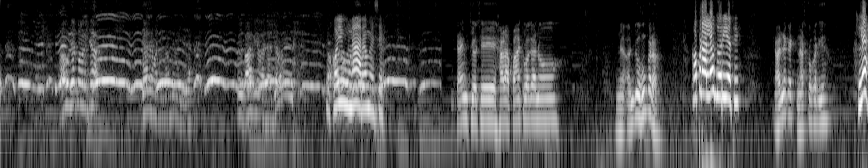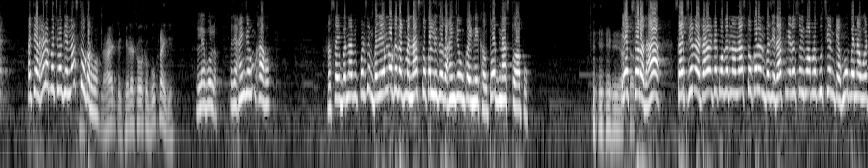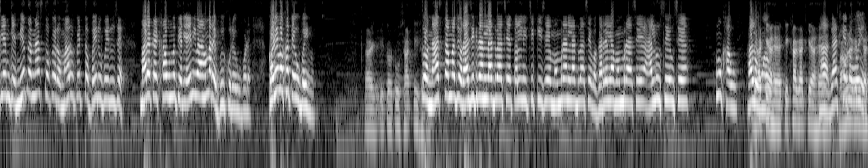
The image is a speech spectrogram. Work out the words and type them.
આવું લેતો આવી, જા. જા, જા, અંદર વઈ જા, જા. કોઈ ભાગ લેવા જાજો. તો કયું ના રમે છે. ટાઈમ થયો છે સાડા પાંચ વાગ્યાનો. ને અંજુ શું કરો? કપડાં લો દોરીએથી. હાલને કંઈક નાસ્તો કરીએ? લે. અત્યારે સાડા પાંચ વાગે નાસ્તો કરવો. હા તે ઘેરે છો તો ભૂખ લાગી. લે બોલો પછી હાંજે હું ખાવ રસોઈ બનાવવી પડશે ને પછી એમનો કહેતા કે મેં નાસ્તો કરી લીધો તો હાંજે હું કંઈ નહીં ખાઉં તો જ નાસ્તો આપું. એક શરત હા સાહેબ છે ને ટાણાટક વગરનો નાસ્તો કરે ને પછી રાતની રસોઈમાં આપણે પૂછીએ ને કે હું બનાવું એટલે એમ કે મેં તો નાસ્તો કર્યો મારું પેટ તો ભર્યું ભર્યું છે મારે કાંઈ ખાવું નથી એટલે એની વાર અમારે ભૂખું રહેવું પડે. ઘણી વખત એવું બન્યું. એ તો તું સાચી છે. તો નાસ્તામાં જો રાજગરાન લાડવા છે તલની ચીકી છે મમરાન લાડવા છે વઘારેલા મમરા છે આલુ સેવ છે હું ખાવું હાલો હું ગાંઠિયા હે તીખા ગાંઠિયા હે હા ગાંઠિયા તો હોય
